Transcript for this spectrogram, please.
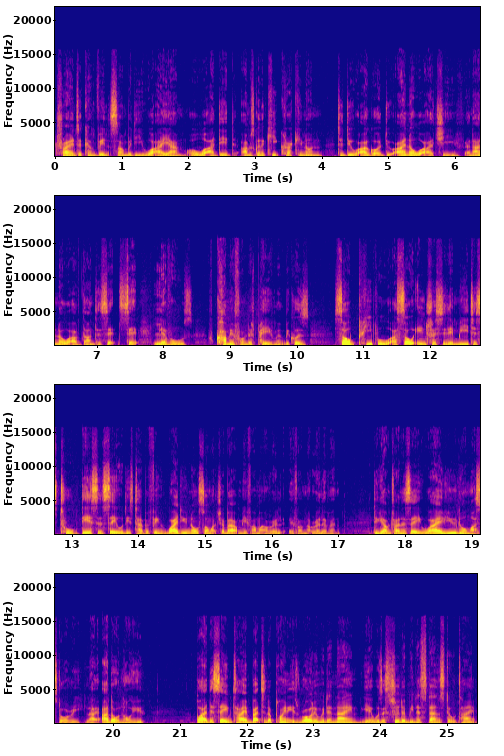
trying to convince somebody what I am or what I did. I'm just going to keep cracking on to do what I got to do. I know what I achieve and I know what I've done to set set levels coming from the pavement because so people are so interested in me to talk this and say all these type of things. Why do you know so much about me if I'm not if I'm not relevant? Do you get what I'm trying to say? Why have you know my story? Like I don't know you. But at the same time, back to the point is rolling with the nine, yeah, was a should have been a standstill time.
